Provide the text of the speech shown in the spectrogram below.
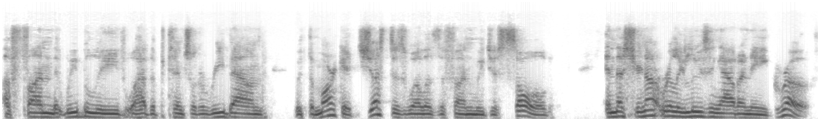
a fund that we believe will have the potential to rebound with the market just as well as the fund we just sold. And thus, you're not really losing out on any growth.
